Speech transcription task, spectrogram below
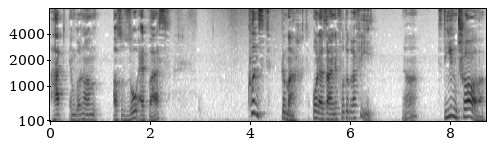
hat im Grunde genommen aus so etwas Kunst gemacht oder seine Fotografie. Ja? Stephen Shaw.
